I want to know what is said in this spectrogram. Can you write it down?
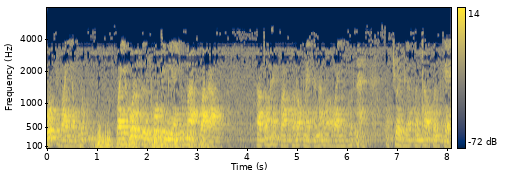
วุฒิวัยวุฒิวัยวุฒิคือผู้ที่มีอายุมากกว่าเรา เราต้องให้ความเคารพในฐานะว่าวัยวุฒิต้องช่วยเหลือคนเฒ่าคนแก่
